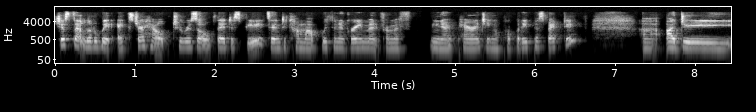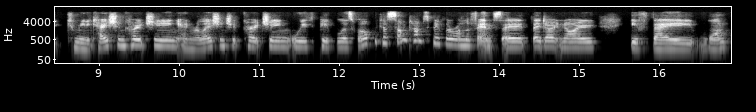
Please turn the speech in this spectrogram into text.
just that little bit extra help to resolve their disputes and to come up with an agreement from a you know parenting or property perspective. Uh, I do communication coaching and relationship coaching with people as well because sometimes people are on the fence. They, they don't know if they want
